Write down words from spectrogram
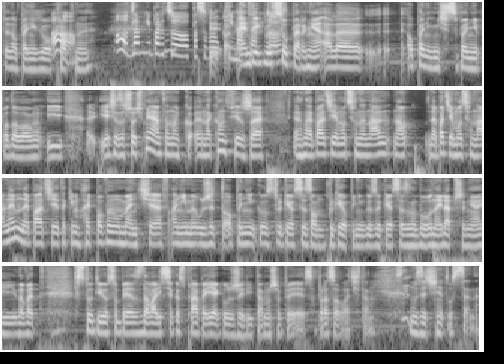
Ten opening był okropny. O. O, dla mnie bardzo pasował klimatem. Ending był do... super, nie? Ale opening mi się zupełnie nie podobał i ja się zresztą śmiałem tam na, na konfie, że najbardziej, emocjonalny, najbardziej emocjonalnym, najbardziej takim hypowym momencie w anime użyto openingu z drugiego sezonu. Drugiego openingu z drugiego sezonu był najlepszy, nie? I nawet w studiu sobie zdawali z tego sprawę i jak użyli tam, żeby zobrazować tam muzycznie tą scenę.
